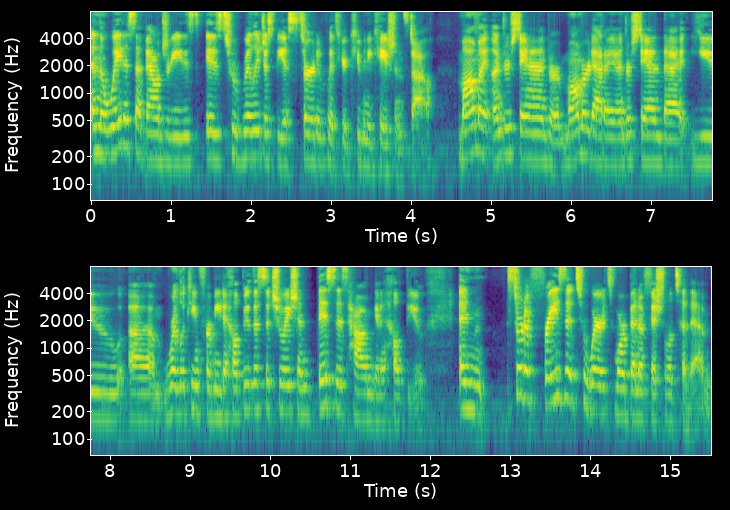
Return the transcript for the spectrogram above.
And the way to set boundaries is to really just be assertive with your communication style mom i understand or mom or dad i understand that you um, were looking for me to help you with this situation. This is how i'm going to help you. And sort of phrase it to where it's more beneficial to them.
